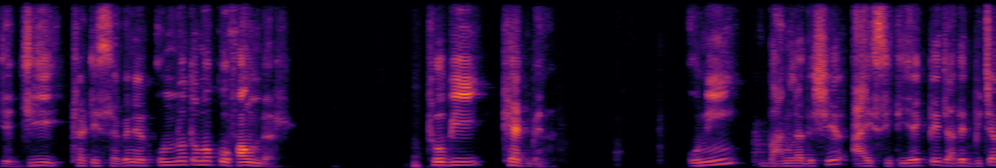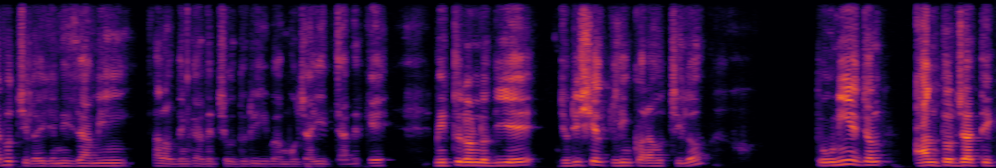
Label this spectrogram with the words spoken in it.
যে জি থার্টি সেভেন এর অন্যতম কোফাউন্ডার টবি ক্যাটবেন উনি বাংলাদেশের আইসিটি একটে যাদের বিচার হচ্ছিল, এই যে নিজামি, সালাউদ্দিন কাদের চৌধুরী বা মুজাহিদ যাদেরকে মৃত্যুদণ্ড দিয়ে জুডিশিয়াল কিলিং করা হচ্ছিল, তো উনি একজন আন্তর্জাতিক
